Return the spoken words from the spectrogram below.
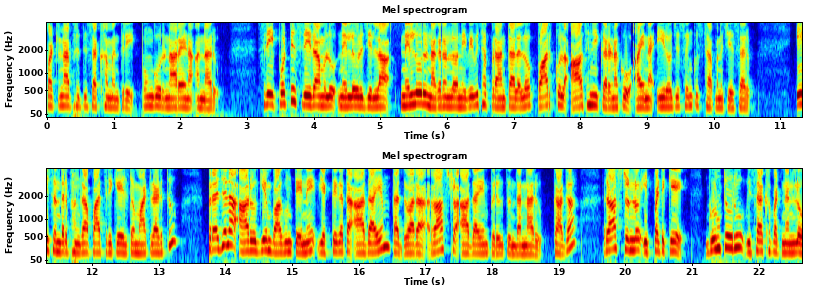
పట్టణాభివృద్ధి శాఖ మంత్రి పొంగూరు నారాయణ అన్నారు. శ్రీ పొట్టి శ్రీరాములు నెల్లూరు జిల్లా నెల్లూరు నగరంలోని వివిధ ప్రాంతాలలో పార్కుల ఆధునీకరణకు ఆయన ఈరోజు శంకుస్థాపన చేశారు. ఈ సందర్భంగా పాత్రికేయులతో మాట్లాడుతూ ప్రజల ఆరోగ్యం బాగుంటేనే వ్యక్తిగత ఆదాయం తద్వారా రాష్ట్ర ఆదాయం పెరుగుతుందన్నారు. కాగా రాష్ట్రంలో ఇప్పటికే గుంటూరు విశాఖపట్నంలో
